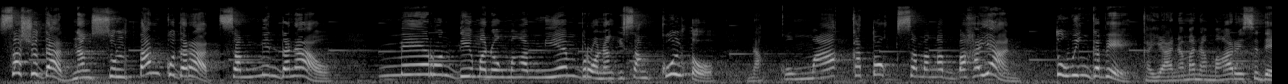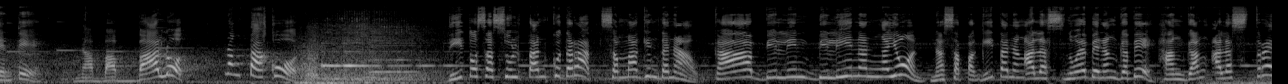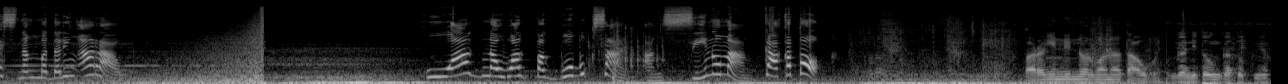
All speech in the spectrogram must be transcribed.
Sa syudad ng Sultan Kudarat sa Mindanao, meron di manong mga miyembro ng isang kulto na kumakatok sa mga bahayan tuwing gabi. Kaya naman ang mga residente nababalot ng takot. Dito sa Sultan Kudarat sa Maguindanao, kabilin-bilinan ngayon na sa pagitan ng alas 9 ng gabi hanggang alas 3 ng madaling araw. Huwag na huwag pagbubuksan ang sinumang kakatok. Parang hindi normal na tao eh. Ganito ang katok niya.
